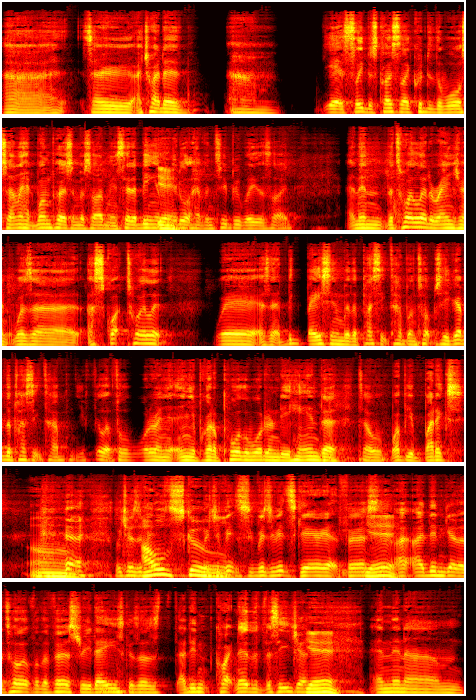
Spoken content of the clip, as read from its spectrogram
Uh, so I tried to, um, yeah, sleep as close as I could to the wall. So I only had one person beside me instead of being in Yeah. the middle, having two people either side. And then the toilet arrangement was a, a squat toilet where there's a big basin with a plastic tub on top. So you grab the plastic tub, you fill it full of water, and, you, and you've got to pour the water into your hand to, to wipe your buttocks. which was a Old bit, school. which, a bit, which was a bit scary at first. Yeah. I, I didn't go to the toilet for the first three days because I was I didn't quite know the procedure. Yeah. and then um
